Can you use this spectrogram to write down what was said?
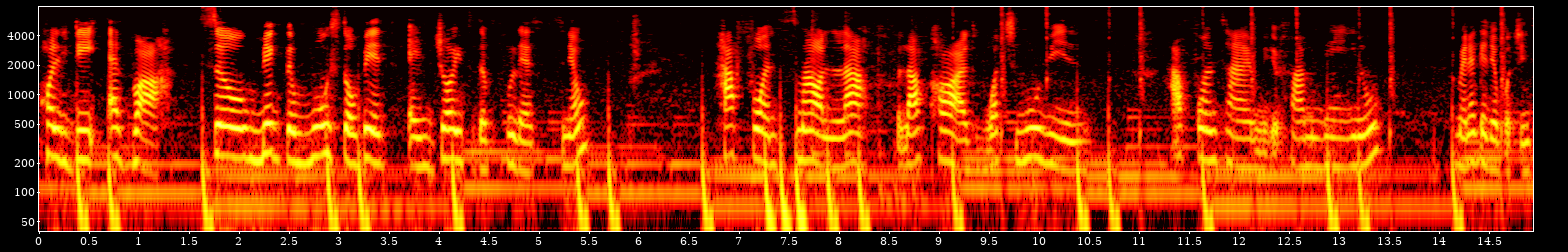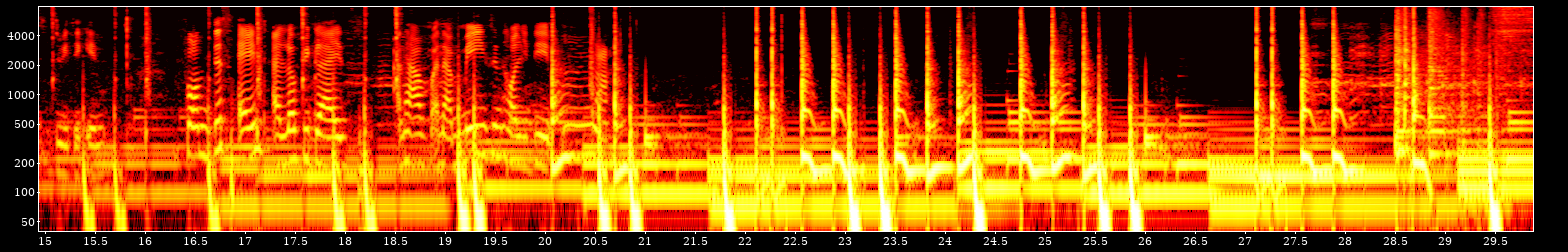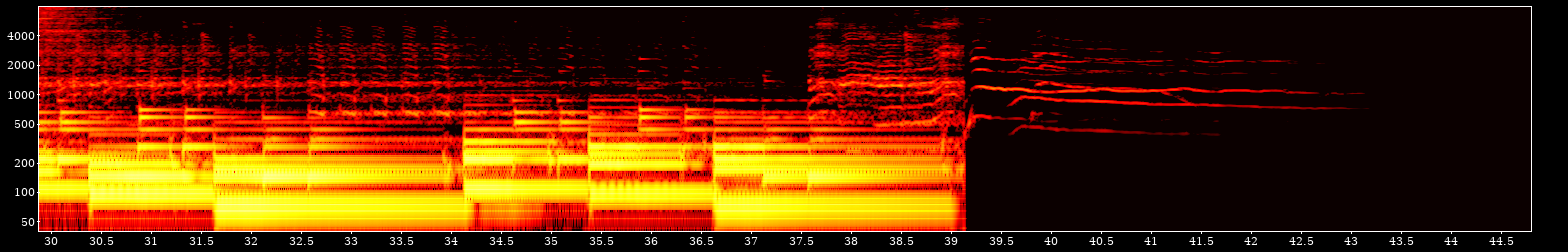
holiday ever. So make the most of it, enjoy it to the fullest, you know. Have fun, smile, laugh, laugh hard, watch movies, have fun time with your family, you know might not get the opportunity to do it again. From this end, I love you guys and have an amazing holiday.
